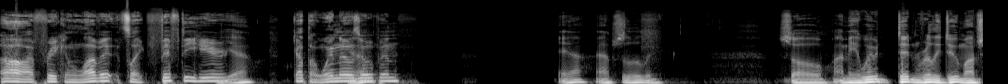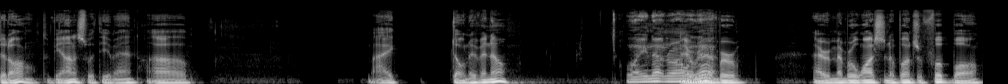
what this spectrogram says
Oh, I freaking love it. It's like 50 here. Yeah. Got the windows Yeah. open. Yeah, absolutely. So, I mean, we didn't really do much at all, to be honest with you, man. Uh, I don't even know. Well, ain't nothing wrong I with remember, I remember watching a bunch of football.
